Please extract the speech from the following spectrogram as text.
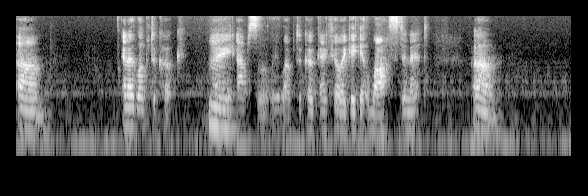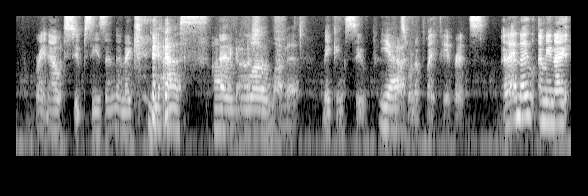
Um, and I love to cook. I Mm. absolutely love to cook. I feel like I get lost in it. Um, right now it's soup season, and I can yes. Oh my I gosh, love- I love it. Making soup. Yeah. It's one of my favorites. And, and I, I mean, I,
